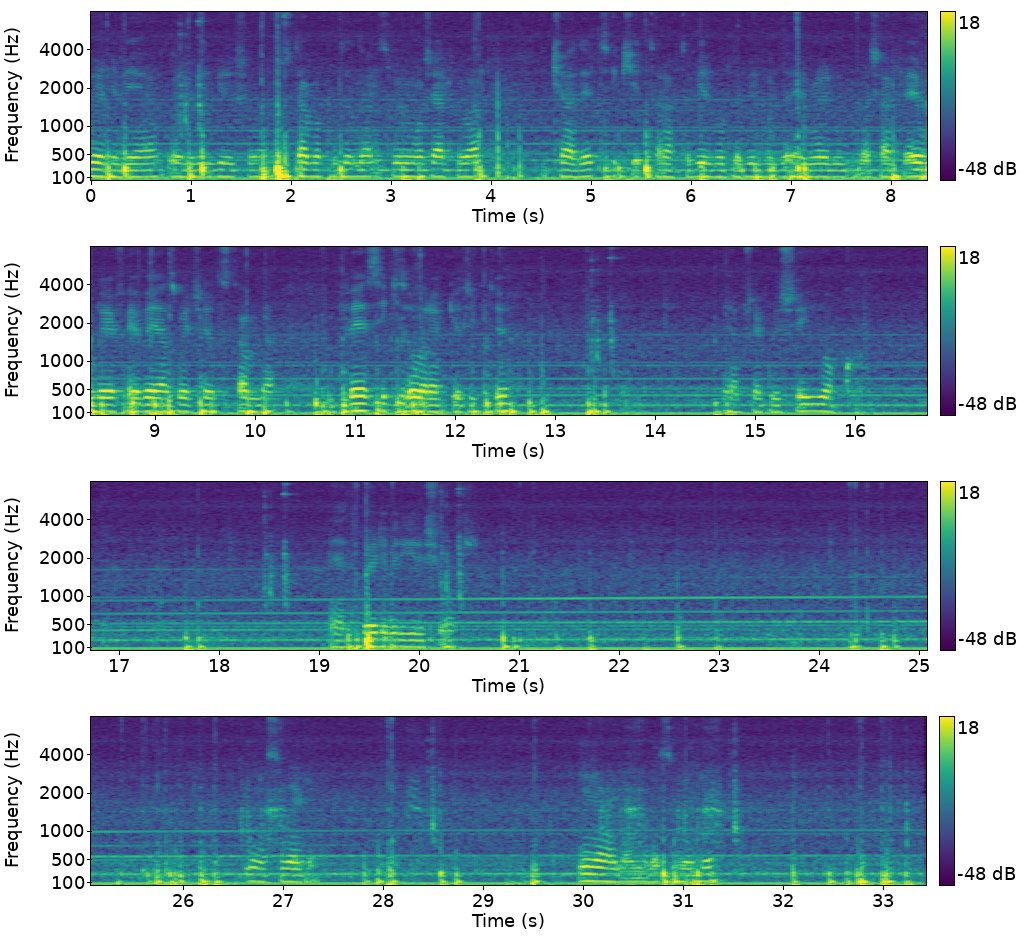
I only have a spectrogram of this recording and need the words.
Böyle bir yer, böyle bir girişi var. Üstten bakıldığında ismimin baş harfi var. İki adet, iki tarafta bir burada, bir burada. Emre'nin baş harfi. E buraya FB yazmaya çalışsam da F8 olarak gözüktü. Yapacak bir şey yok. Evet, böyle bir giriş var. Burası böyle. Yine aynen burası böyle.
